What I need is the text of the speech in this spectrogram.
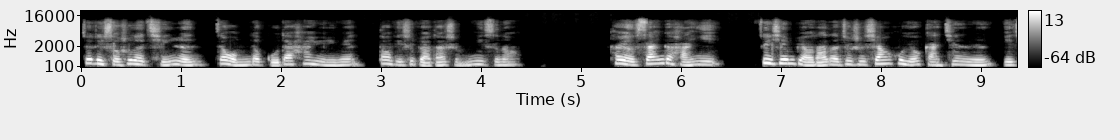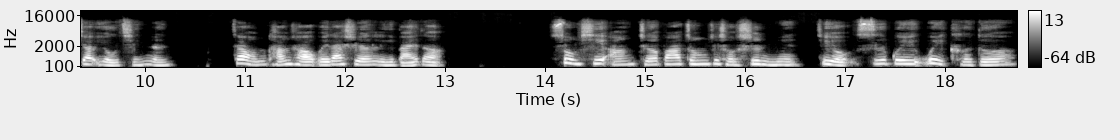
这里所说的情人，在我们的古代汉语里面到底是表达什么意思呢？它有三个含义。最先表达的就是相互有感情的人，也叫有情人。在我们唐朝伟大诗人李白的。《送西昂折巴》中这首诗里面就有“思归未可得，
